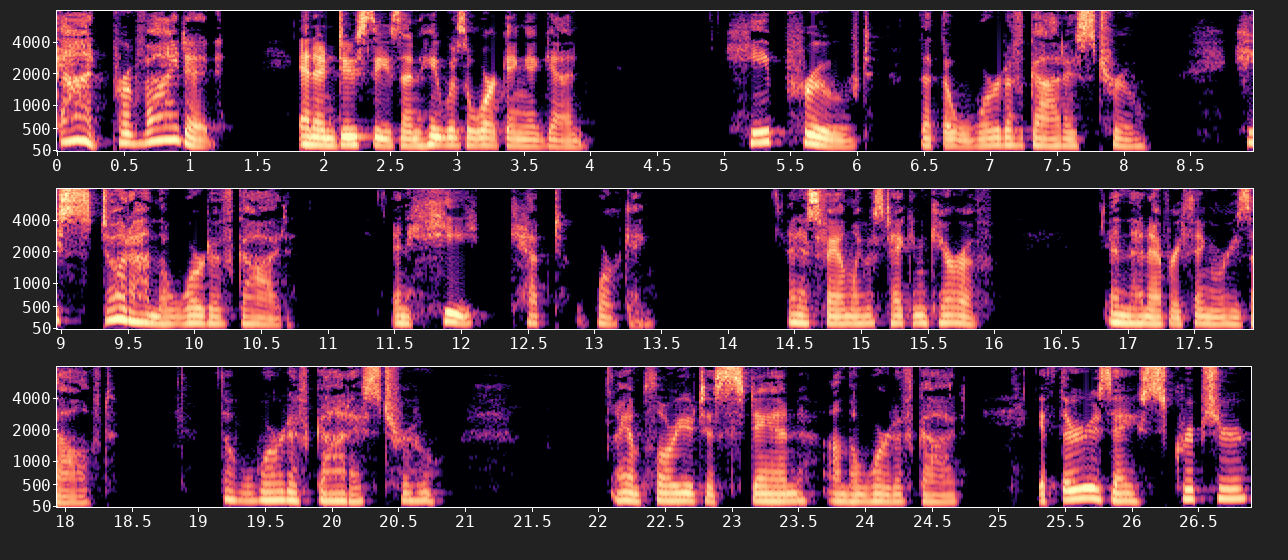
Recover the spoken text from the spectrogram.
God provided. And in due season, he was working again. He proved that the Word of God is true. He stood on the Word of God and he kept working. And his family was taken care of. And then everything resolved. The Word of God is true. I implore you to stand on the Word of God. If there is a scripture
